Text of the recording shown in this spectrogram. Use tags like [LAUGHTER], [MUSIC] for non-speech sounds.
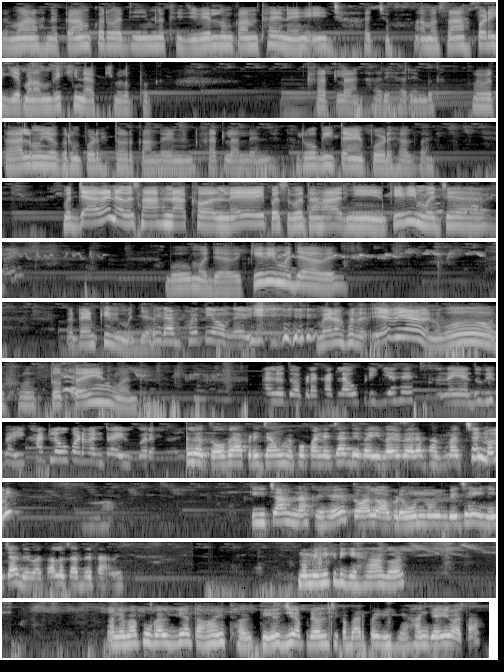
માણસને કામ કરવા દે એમ નથી. જે વહેલું કામ થાય ને એ જ સાચું. આમાં સાહ પડી ગયા પણ આમ વીખી નાખ્યું લગભગ. ખાટલા ને હારી હારીને બધું. હવે તો હાલવું અઘરું પડે તડકા લઈને ખાટલા લઈને. રોગી તાણ પડે હાલવાની. મજા આવે ને હવે સાહ નાખલ ને પછી બધા હારની કેવી મજા આવે. બહુ મજા આવે. કેવી મજા આવે. અટાણ કેવી મજા આવે? મેડમ ફરતી આવું ને એવી. મેડમ ફરે એવી આવે ને? ઓહો તો તઈ હું વાંધો. હાલો તો આપણા ખાટલા ઉપડી ગયા છે અને અહીંયા દુબીભાઈ ખાટલો ઉપાડવાની ટ્રાય કરે. હાલો તો હવે આપણે જાવું હે પપ્પાને ચા દેવા. ઈ વાયવાળા ભાગમાં જ છે ને મમ્મી? ઈ ચા નાખે હે, તો હાલો આપણે ઊન મમ્મી બે જઈને ચા દેવા. હાલો ચા દેતા આવી મમ્મી નીકળી ગયા હા આગળ. અને બાપુ કાલ ગયા હતા અહીં થલતી હજી આપણે અલચીકા બહાર પડી ગયા. સાંજે આવ્યા હતા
